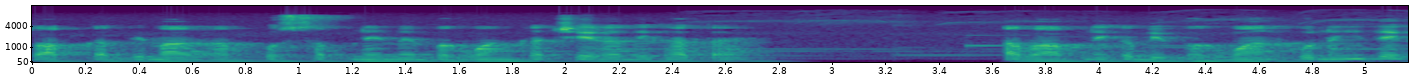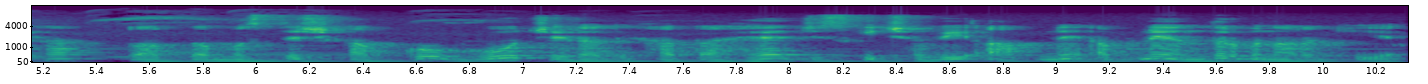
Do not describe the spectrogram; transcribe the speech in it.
तो आपका दिमाग आपको सपने में भगवान का चेहरा दिखाता है। अब आपने कभी भगवान को नहीं देखा तो आपका मस्तिष्क आपको वो चेहरा दिखाता है जिसकी छवि आपने अपने अंदर बना रखी है।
